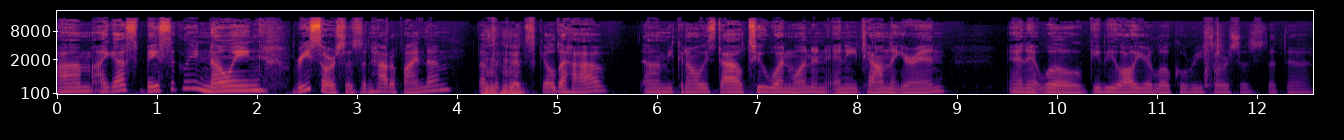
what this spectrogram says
Um, I guess basically knowing resources and how to find them. That's Mhm. a good skill to have. Um, you can always dial 211 in any town that you're in, and it will give you all your local resources that the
